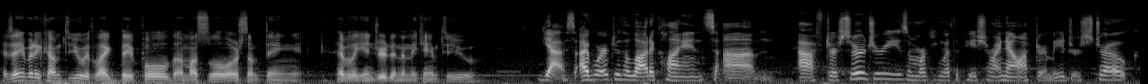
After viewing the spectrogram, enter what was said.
Has anybody come to you with like they pulled a muscle or something heavily injured and then they came to you? Yes, I've worked with a lot of clients um, after surgeries. I'm working with a patient right now after a major stroke.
